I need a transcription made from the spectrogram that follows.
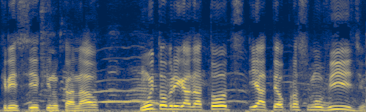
crescer aqui no canal. Muito obrigado a todos e até o próximo vídeo.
